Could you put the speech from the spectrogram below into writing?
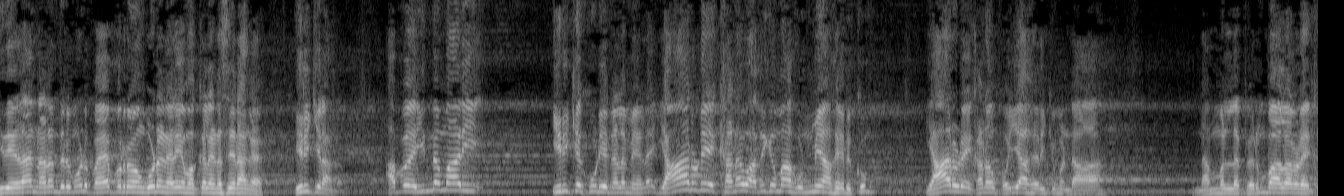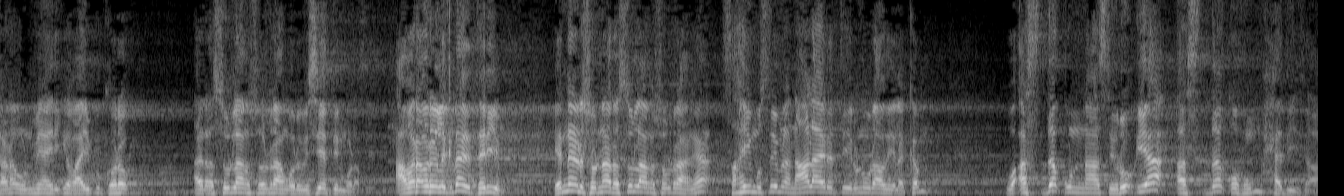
இது ஏதாவது நடந்துருமோன்னு பயப்படுறவங்க கூட நிறைய மக்கள் என்ன செய்கிறாங்க இருக்கிறாங்க. அப்போ இந்த மாதிரி இருக்கக்கூடிய நிலைமையில யாருடைய கனவு அதிகமாக உண்மையாக இருக்கும்? யாருடைய கனவு பொய்யாக இருக்குமெண்டா? நம்மள பெரும்பாலாருடைய கனவு உண்மையாக இருக்க வாய்ப்பு குறவு. அது ரசூல்லாங்க சொல்கிறாங்க ஒரு விஷயத்தின் மூலம். அவர் அவர்களுக்கு தான் இது தெரியும். என்னன்னு சொன்னா ரசூல்லாங்க சொல்றாங்க சஹி முஸ்லீம்ல நாலாயிரத்தி இருநூறாவது இலக்கம். அஸ்தகுன் ஹதீஸா.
